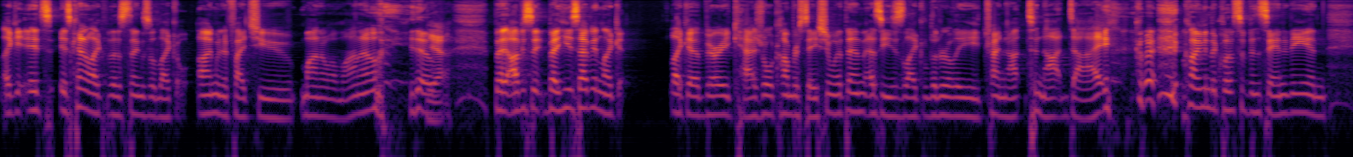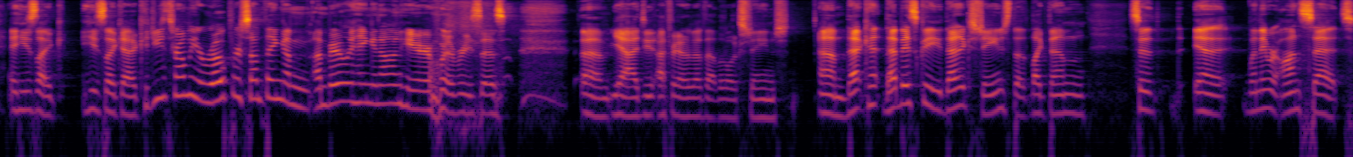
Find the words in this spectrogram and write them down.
like it's it's kind of like those things with like I'm going to fight you mano a mano. You know. Yeah. But obviously, but he's having like like a very casual conversation with him as he's like literally trying not to not die climbing the cliffs of insanity and and he's like he's like uh, could you throw me a rope or something i'm i'm barely hanging on here whatever he says um, yeah, I do. I forgot about that little exchange. Um, that that basically that exchange that like them. So uh, when they were on set,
